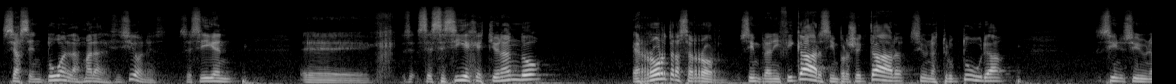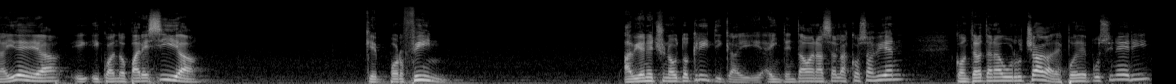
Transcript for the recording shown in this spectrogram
se acentúan las malas decisiones. Se siguen. Eh, se, sigue gestionando error tras error, sin planificar, sin proyectar, sin una estructura, sin, una idea. Y, y cuando parecía que por fin habían hecho una autocrítica y, e intentaban hacer las cosas bien, contratan a Burruchaga después de Pusineri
